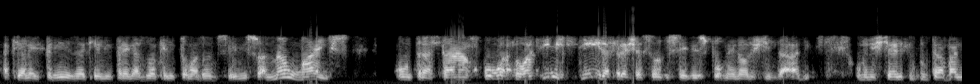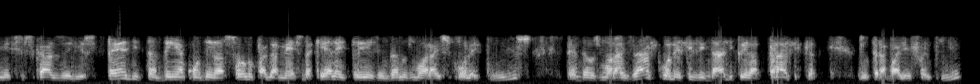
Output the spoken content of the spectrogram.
aquela empresa, aquele empregador, aquele tomador de serviço a não mais contratar ou, ou admitir a prestação de serviços por menores de idade. O Ministério do Trabalho, nesses casos, eles pede também a condenação no pagamento daquela empresa em danos morais coletivos, né, danos morais à coletividade pela prática do trabalho infantil.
